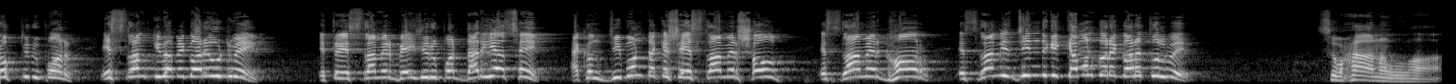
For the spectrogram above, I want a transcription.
লোকটির উপর ইসলাম কীভাবে গড়ে উঠবে? এতে ইসলামের বেইজের উপর দাঁড়িয়ে আছে। এখন জীবনটাকে সে ইসলামের সৌধ, ইসলামের ঘর, ইসলামী জিন্দগি কেমন করে গড়ে তুলবে? সুহান আল্লাহ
